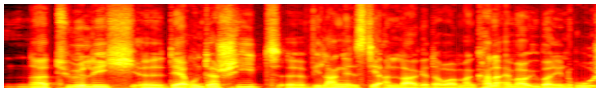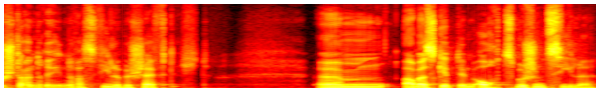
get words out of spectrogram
natürlich äh, der Unterschied, äh, wie lange ist die Anlagedauer. Man kann einmal über den Ruhestand reden, was viele beschäftigt. Ähm, aber es gibt eben auch Zwischenziele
